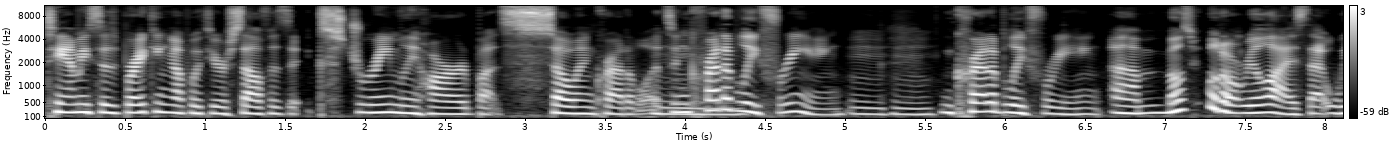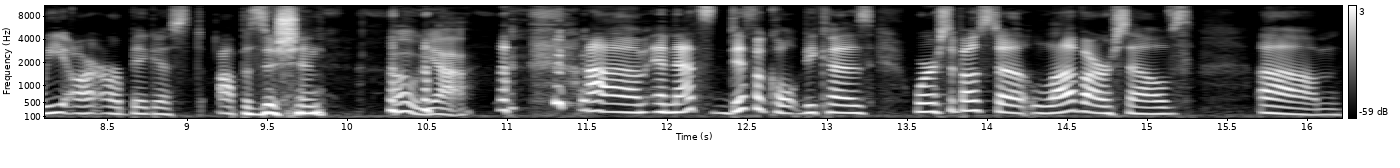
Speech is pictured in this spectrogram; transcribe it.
Tammy says breaking up with yourself is extremely hard, but so incredible. It's incredibly freeing. Incredibly freeing. Um, most people don't realize that we are our biggest opposition. Oh yeah. um, and that's difficult because we're supposed to love ourselves. Um,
